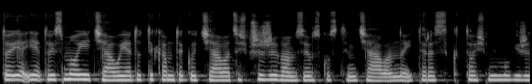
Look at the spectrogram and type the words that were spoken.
to, ja, to jest moje ciało, ja dotykam tego ciała, coś przeżywam w związku z tym ciałem, no i teraz ktoś mi mówi, że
